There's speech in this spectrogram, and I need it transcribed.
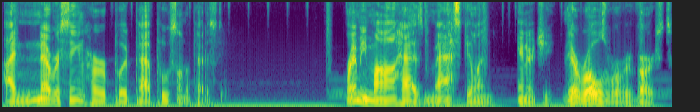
I never seen her put Papoose on a pedestal. Remy Ma has masculine energy. Their roles were reversed.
